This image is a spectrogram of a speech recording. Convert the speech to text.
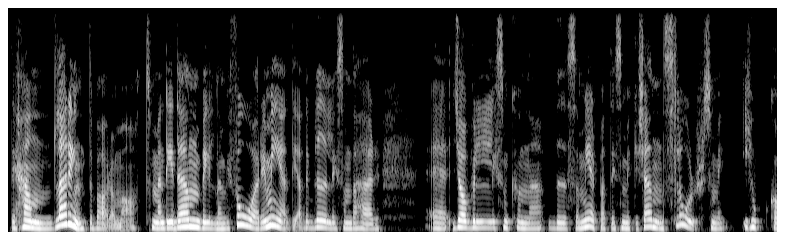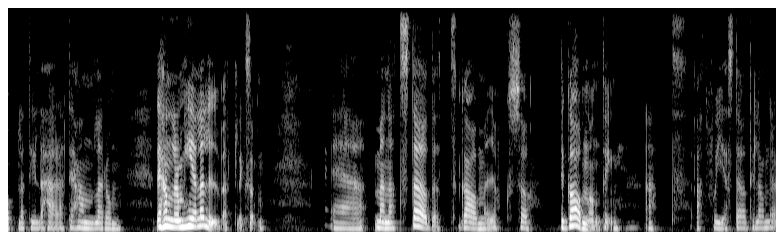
det handlar inte bara om mat, men det är den bilden vi får i media. Det blir liksom det här, eh, jag vill liksom kunna visa mer på att det är så mycket känslor som är ihopkopplat till det här, att det handlar om, det handlar om hela livet liksom. Eh, men att stödet gav mig också, det gav någonting att, att få ge stöd till andra.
